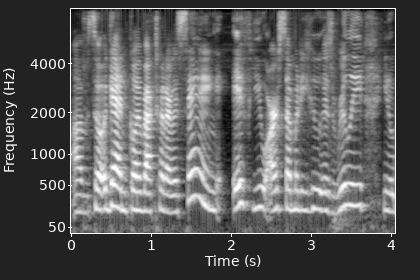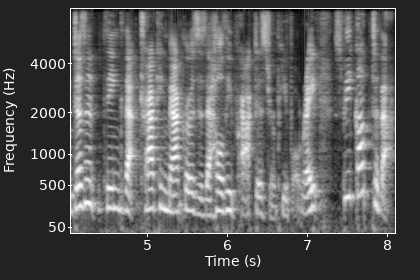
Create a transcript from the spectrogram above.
Um, so again, going back to what I was saying, if you are somebody who is really, you know, doesn't think that tracking macros is a healthy practice for people, right? Speak up to that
